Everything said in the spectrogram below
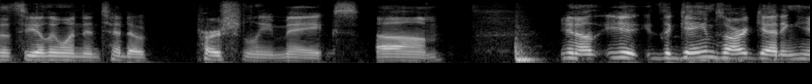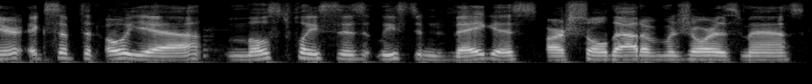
that's the only one Nintendo personally makes. Um, you know, the games are getting here, except that oh yeah, most places, at least in Vegas, are sold out of Majora's Mask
